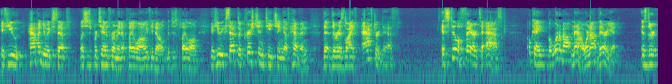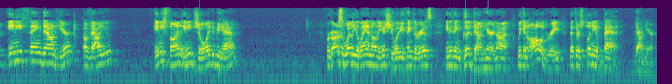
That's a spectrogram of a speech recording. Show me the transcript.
If you happen to accept, let's just pretend for a minute, play along if you don't, but just play along. If you accept the Christian teaching of heaven that there is life after death, it's still fair to ask, okay, but what about now? We're not there yet. Is there anything down here of value? Any fun, any joy to be had? Regardless of whether you land on the issue, whether you think there is anything good down here or not, we can all agree that there's plenty of bad down here.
